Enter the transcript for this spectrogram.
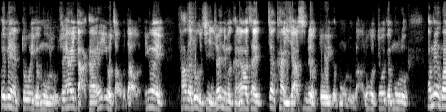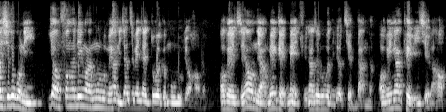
会变多一个目录，所以它一打开，哎，又找不到了，因为。它的路径，所以你们可能要再再看一下，是不是有多一个目录啦？如果多一个目录，那没有关系。如果你要放在另外目录，没有，你在这边再多一个目录就好了。OK，只要两边可以 match，那这个问题就简单了。OK，应该可以理解了哈。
